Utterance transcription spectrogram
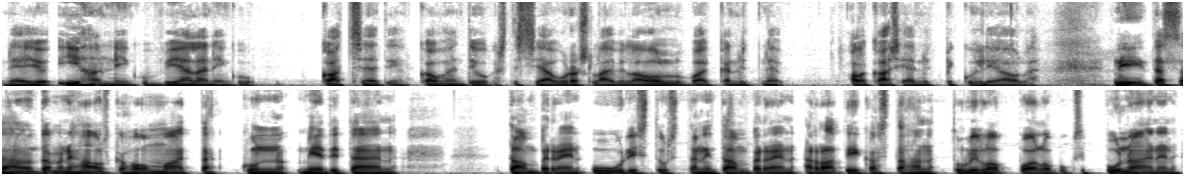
Ne ei ole ihan niin kuin vielä niin kuin katseet kauhean tiukasti siellä uroslaivilla ollut, vaikka nyt ne alkaa siellä nyt pikkuhiljaa olla. Niin, tässähän on tämmöinen hauska homma, että kun mietitään Tampereen uudistusta, niin Tampereen ratikastahan tuli loppujen lopuksi punainen.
